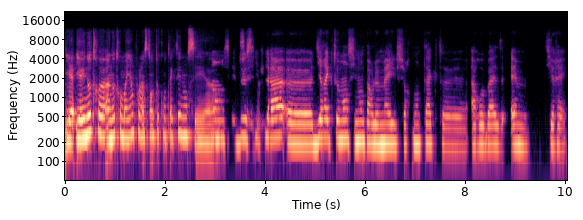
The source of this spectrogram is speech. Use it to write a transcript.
Il y a, une autre, un autre moyen pour l'instant de te contacter? Non, c'est euh, non, ces deux sites-là, euh, directement, sinon par le mail sur contact euh, m-ask.fr.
